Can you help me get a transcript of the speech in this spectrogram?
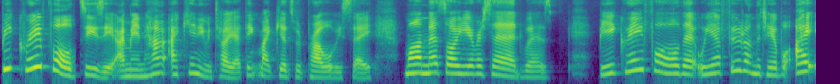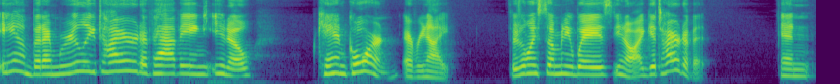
Be grateful. It's easy. I mean, how, I can't even tell you. I think my kids would probably say, "Mom, that's all you ever said was be grateful that we have food on the table." I am, but I'm really tired of having, you know, canned corn every night. There's only so many ways, you know, I get tired of it. And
